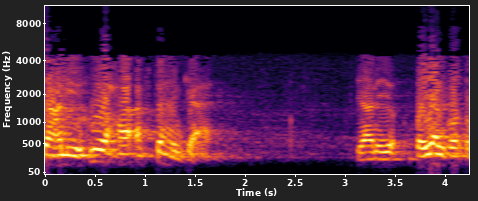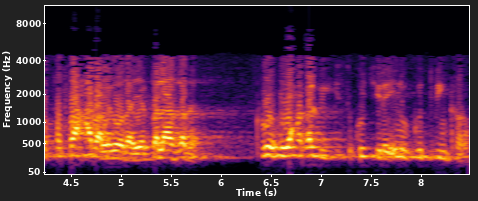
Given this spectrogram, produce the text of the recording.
yani ruuxa aftahanka ah yani bayaanka horta fasaaxada laga wadaa balaaqada. Ruuxu waxa qalbigiisa ku jira inuu gudbin karo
